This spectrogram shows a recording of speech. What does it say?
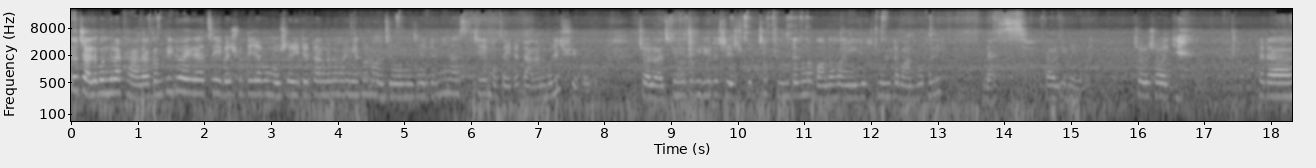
তো চলো বন্ধুরা খাওয়া দাওয়া কমপ্লিট হয়ে গেছে। এবার শুতে যাব। মশারিটা টাঙানো হয়নি এখনও, ওই যে মশারিটা নিয়ে আসছে। মশারিটা টাঙানো হলে শুয়ে পড়ব। চলো, আজকের মতো ভিডিওটা শেষ করছি। চুলটা এখনও বাঁধা হয়নি যে চুলটা বাঁধবো খালি। ব্যাস তাহলে হয়ে যাবে। চলো সবাইকে। টাটা।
